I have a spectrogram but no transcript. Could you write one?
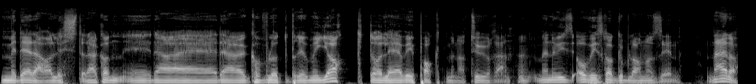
med det dere har lyst til. Dere kan, eh, dere, dere kan, få lov til å drive med jakt og leve i pakt med naturen, vi, og vi skal ikke blande oss inn. Nei da,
